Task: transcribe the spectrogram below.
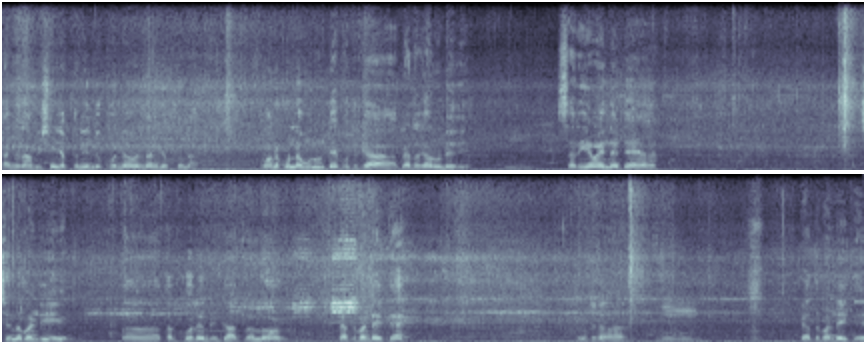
కానీ నా విషయం చెప్తాను. ఎందుకు కొన్నామని అని చెప్తున్నా. కొనకుండా ఉంటే కొద్దిగా బెటర్గా ఉండేది. సరే ఏమైందంటే చిన్న బండి తట్టుకోలేదు ఘాట్లలో పెద్ద బండి అయితే ఉంటున్నా పెద్ద బండి అయితే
